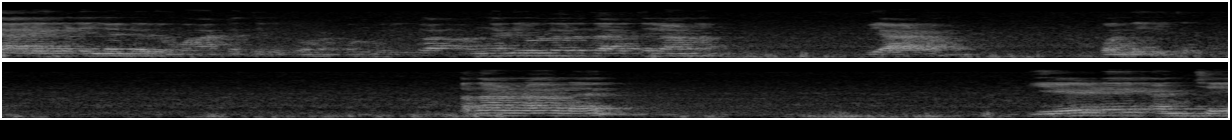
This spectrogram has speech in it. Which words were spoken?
കാര്യങ്ങളിലെല്ലാം ഒരു മാറ്റത്തിന് തുടക്കം കുറിക്കുക? അങ്ങനെയുള്ള ഒരു തരത്തിലാണ് വ്യാഴം വന്നിരിക്കുന്നത്. അതാണ് ഏഴ് അഞ്ച്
